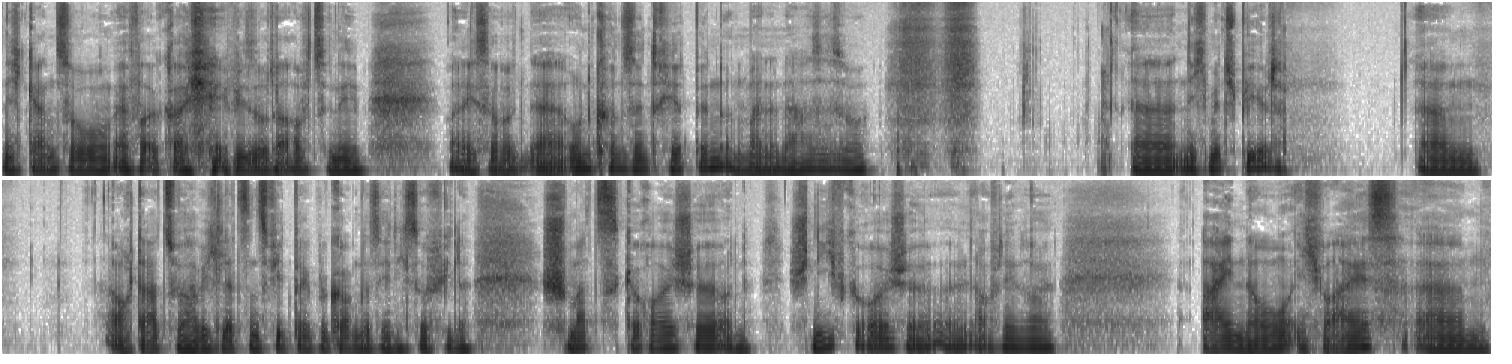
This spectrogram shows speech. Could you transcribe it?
nicht ganz so erfolgreiche Episode aufzunehmen, weil ich so äh, unkonzentriert bin und meine Nase so äh, nicht mitspielt. Ähm, auch dazu habe ich letztens Feedback bekommen, dass ich nicht so viele Schmatzgeräusche und Schniefgeräusche äh, aufnehmen soll. I know, ich weiß. Ähm,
